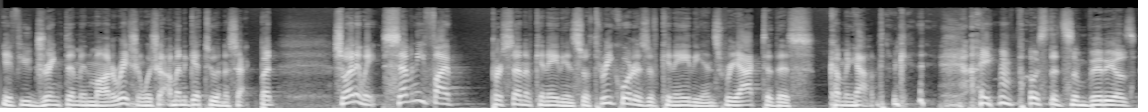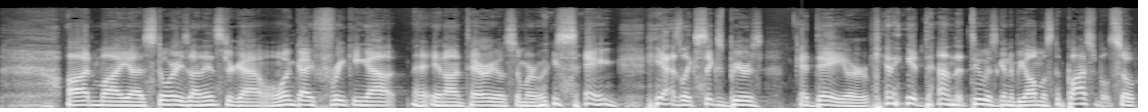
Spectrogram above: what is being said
if you drink them in moderation, which I'm going to get to in a sec. But so, anyway, 75% of Canadians, so three quarters of Canadians, react to this coming out. I even posted some videos on my uh, stories on Instagram. One guy freaking out in Ontario somewhere where he's saying he has like six beers a day, or getting it down to two is going to be almost impossible. So,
